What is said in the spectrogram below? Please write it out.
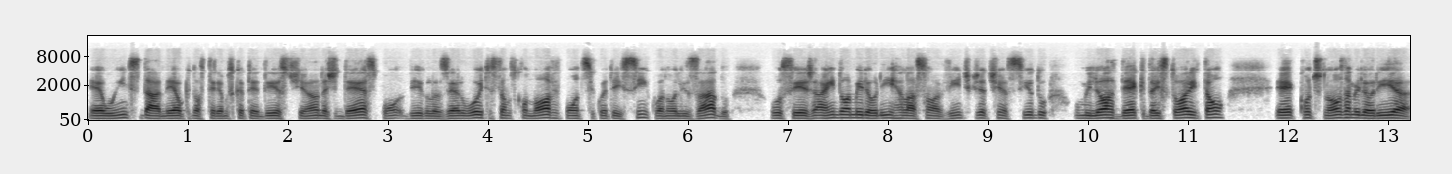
é o índice da ANEL que nós teremos que atender este ano é de 10,08, estamos com 9,55 anualizado, ou seja, ainda uma melhoria em relação a 20, que já tinha sido o melhor deck da história, então é, continuamos na melhoria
